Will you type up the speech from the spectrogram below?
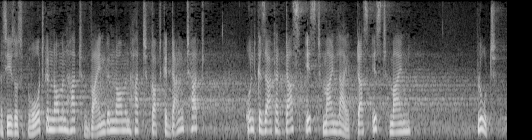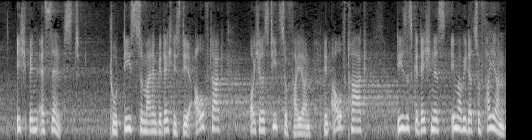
dass Jesus Brot genommen hat, Wein genommen hat, Gott gedankt hat und gesagt hat, das ist mein Leib, das ist mein Blut. Ich bin es selbst. Tut dies zu meinem Gedächtnis. Den Auftrag, Eucharistie zu feiern, den Auftrag, dieses Gedächtnis immer wieder zu feiern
